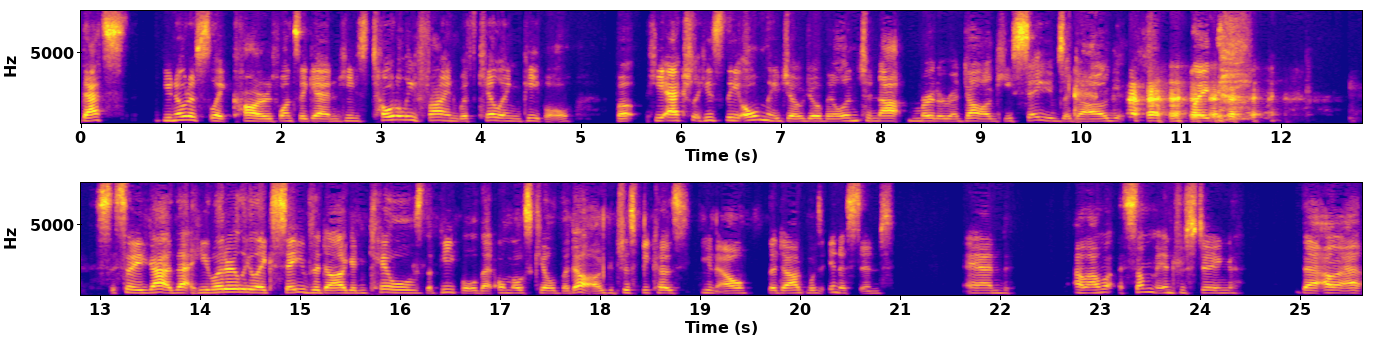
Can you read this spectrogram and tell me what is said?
that's you notice like Kars once again he's totally fine with killing people but he actually he's the only jojo villain to not murder a dog. He saves a dog. Like- so you got that. He literally like saves a dog and kills the people that almost killed the dog just because you know the dog was innocent. And um, I'm, something interesting that uh,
